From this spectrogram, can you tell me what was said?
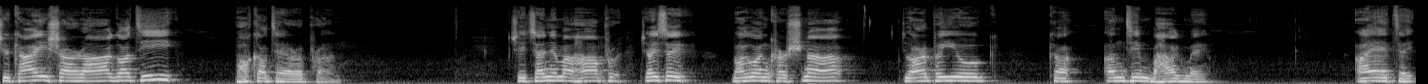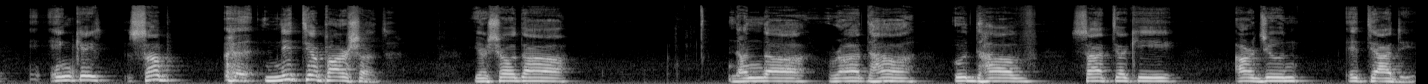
शिखाई शरणागति भकतेर प्राण चैतन्य महाप्र जैसे भगवान कृष्णा द्वारपयुग का अंतिम भाग में आए थे इनके सब नित्य पार्षद यशोदा नंदा राधा उद्धव सात्यकी अर्जुन इत्यादि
